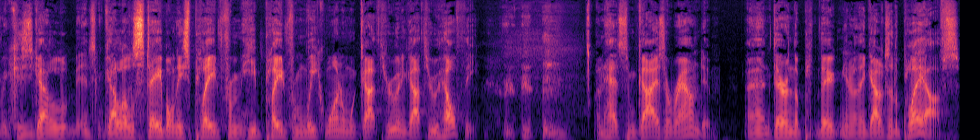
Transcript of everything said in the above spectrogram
because he's got a little, it's got a little stable, and he's played from he played from week one and got through and got through healthy, and had some guys around him, and they're in the they you know they got it to the playoffs,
